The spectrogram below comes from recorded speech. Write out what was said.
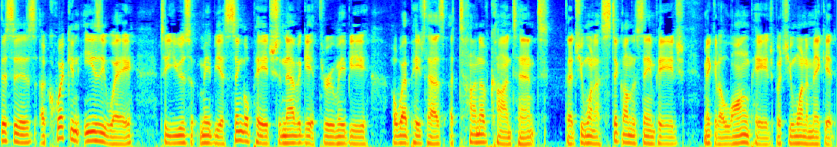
This is a quick and easy way to use maybe a single page to navigate through maybe a web page that has a ton of content that you want to stick on the same page, make it a long page, but you want to make it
